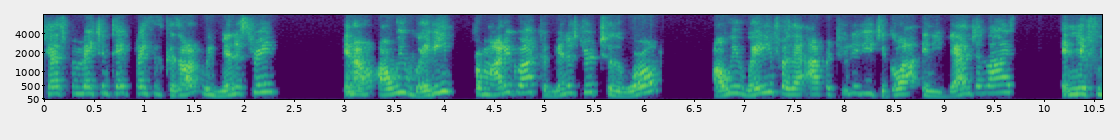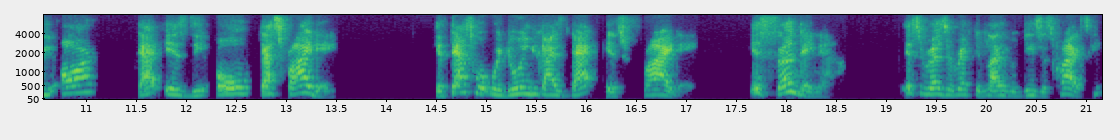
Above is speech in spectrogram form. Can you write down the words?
transformation take places? Because aren't we ministering? You know, are we waiting for Mardi Gras to minister to the world? Are we waiting for that opportunity to go out and evangelize? And if we are, that is the old, that's Friday. If that's what we're doing, you guys, that is Friday. It's Sunday now. It's the resurrected life of Jesus Christ. He,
